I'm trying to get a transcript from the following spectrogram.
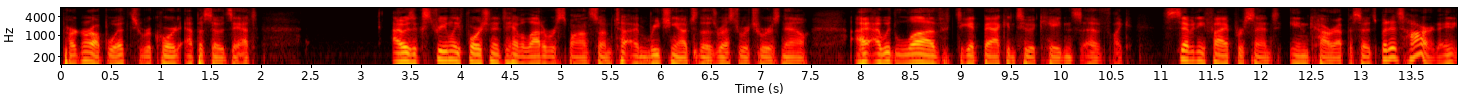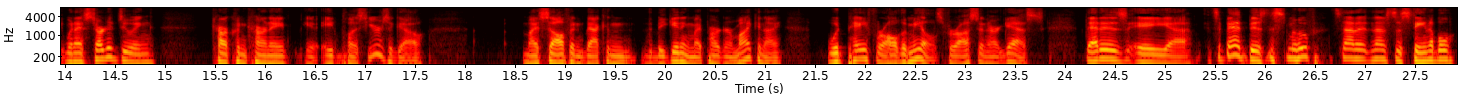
partner up with to record episodes at I was extremely fortunate to have a lot of response, so I'm, t- I'm reaching out to those restaurateurs now. I, I would love to get back into a cadence of like 75% in car episodes, but it's hard. When I started doing Car Con Carne you know, eight plus years ago, myself and back in the beginning, my partner Mike and I would pay for all the meals for us and our guests. That is a uh, it's a bad business move. It's not a, not a sustainable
